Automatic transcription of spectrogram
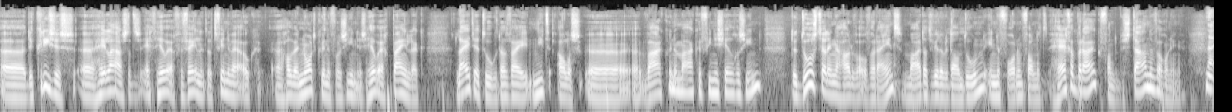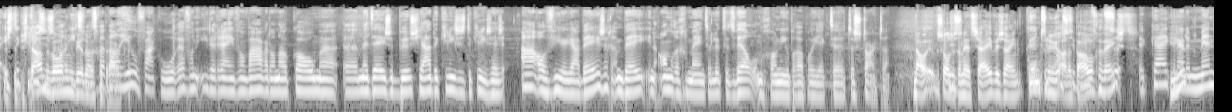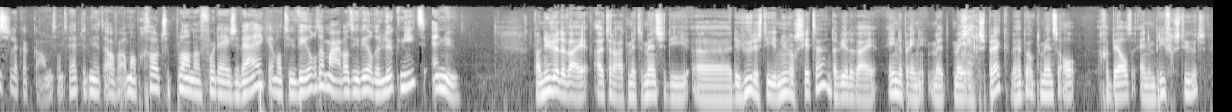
Uh, de crisis, uh, helaas, dat is echt heel erg vervelend. Dat vinden wij ook, hadden wij nooit kunnen voorzien. is heel erg pijnlijk. Leidt ertoe dat wij niet alles waar kunnen maken, financieel gezien. De doelstellingen houden we overeind. Maar dat willen we dan doen in de vorm van het hergebruik van de bestaande woningen. Nou, dus is de, de bestaande woningen willen we gebruiken. wat we wel heel vaak horen van iedereen. Van waar we dan ook komen met deze bus. Ja, de crisis, de crisis is A al vier jaar bezig. En B, in andere gemeenten lukt het wel om gewoon nieuwbouwprojecten te starten. Nou, zoals dus ik net zei, we zijn continu aan het bouwen geweest. kijken naar de menselijke kant. Want we hebben het net over allemaal grootse plannen voor deze wijk. En wat u wilde, maar wat u wilde lukt niet. En nu? Nou, nu willen wij uiteraard met de mensen die, uh, de huurders die er nu nog zitten... daar willen wij één op één met, mee in gesprek. We hebben ook de mensen al gebeld en een brief gestuurd. Het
